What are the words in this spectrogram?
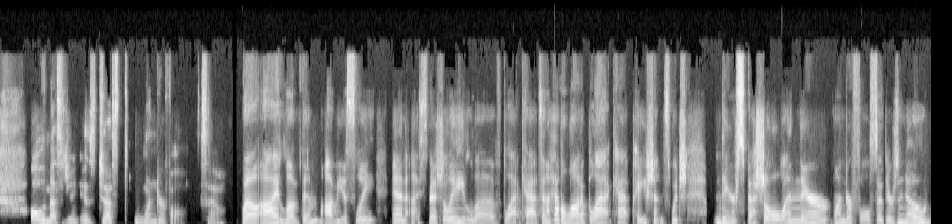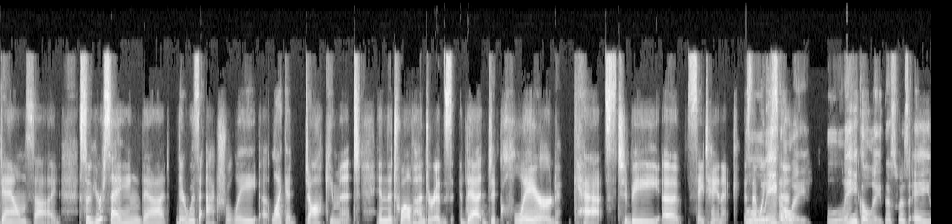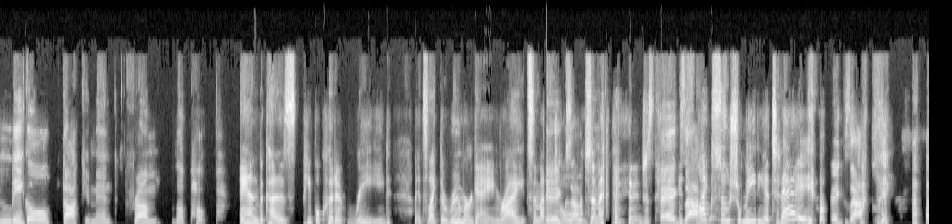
all the messaging is just wonderful. So well, I love them, obviously, and I especially love black cats. And I have a lot of black cat patients, which they're special and they're wonderful. So there's no downside. So you're saying that there was actually uh, like a document in the 1200s that declared cats to be uh, satanic. Is that legally? Legally, this was a legal document from the Pope. And because people couldn't read, it's like the rumor game, right? Somebody exactly. told somebody, and it just exactly. it's like social media today. exactly.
